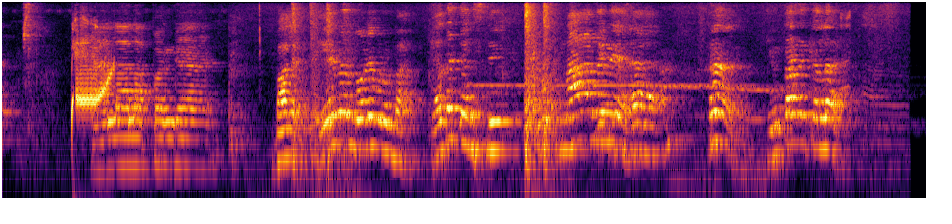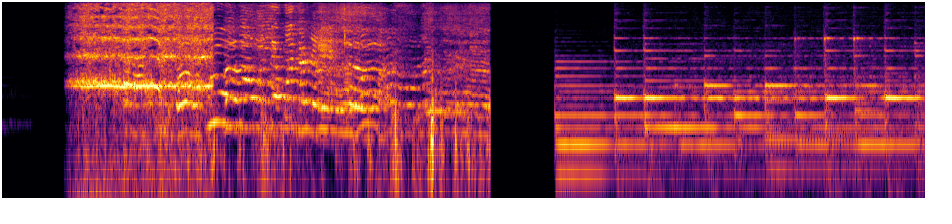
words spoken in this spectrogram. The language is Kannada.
ಅಲ್ಲ ಹಂಗ ಬಾಲೆ ಏನೋ ನೋಡಿ ಬಾ ಎದಕ್ಕೆ ಅನ್ಸ್ತಿ ನಾನೇ ಹಾ ಇಂಥದಕ್ಕೆಲ್ಲ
